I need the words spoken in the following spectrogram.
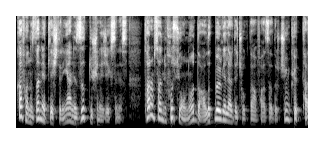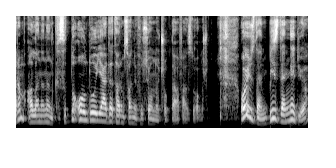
kafanızda netleştirin. Yani zıt düşüneceksiniz. Tarımsal nüfus yoğunluğu dağlık bölgelerde çok daha fazladır. Çünkü tarım alanının kısıtlı olduğu yerde tarımsal nüfus yoğunluğu çok daha fazla olur. O yüzden bizden ne diyor?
